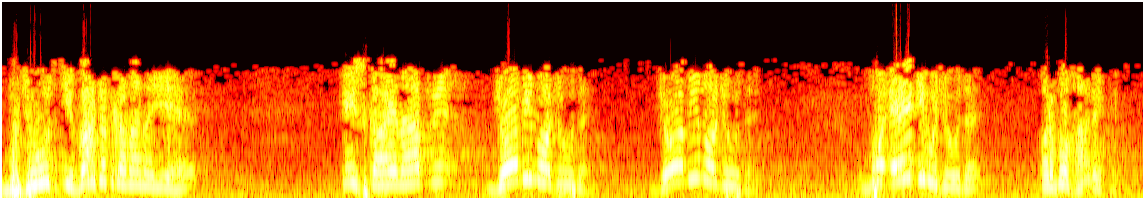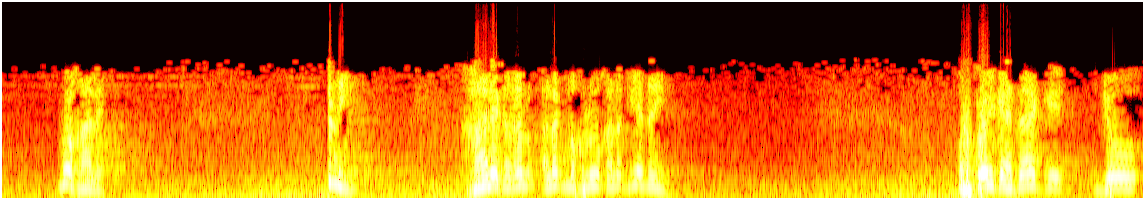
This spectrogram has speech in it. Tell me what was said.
وجود کی وحدت کا معنی یہ ہے کہ اس کائنات میں جو بھی موجود ہے، جو بھی موجود ہے، وہ ایک ہی وجود ہے اور وہ خالق ہے۔ وہ خالق ہے۔ نہیں۔ خالق الگ، مخلوق الگ یہ نہیں۔ اور کوئی کہتا ہے کہ جو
